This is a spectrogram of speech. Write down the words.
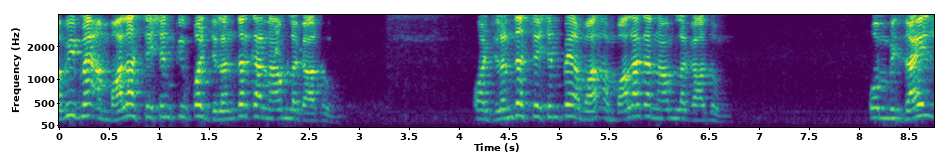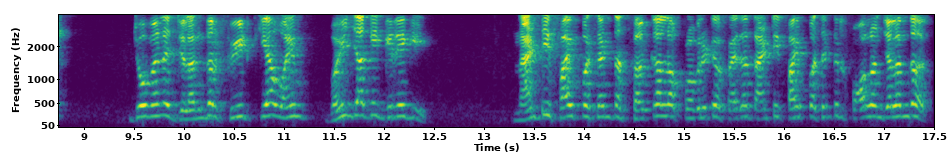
अभी मैं अंबाला स्टेशन के ऊपर जलंधर का नाम लगा दूँ और जलंधर स्टेशन पे अंबाला का नाम लगा दूँ वो मिसाइल जो मैंने जलंधर फ़ीड किया वहीं वहीं जाके गिरेगी 95% the circle of probability of error 95% will fall on Jalandhar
